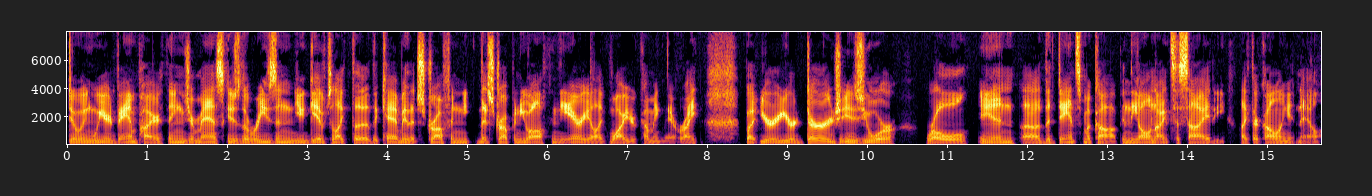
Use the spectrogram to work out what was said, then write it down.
doing weird vampire things, your mask is the reason you give to like the the cabbie that's dropping that's dropping you off in the area, like why you're coming there, right? But your your dirge is your role in uh, the dance macabre in the all night society, like they're calling it now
